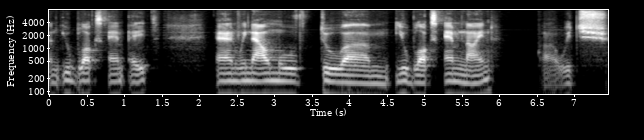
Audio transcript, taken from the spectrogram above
an u-blox M8, and we now move to um, u-blox M9 uh, which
